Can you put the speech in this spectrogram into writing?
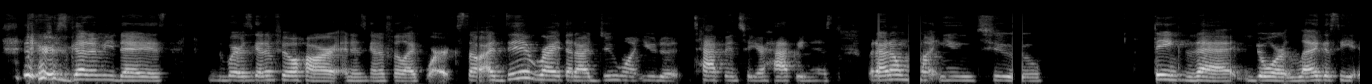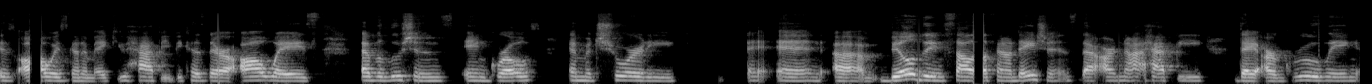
There's gonna be days where it's gonna feel hard and it's gonna feel like work. So I did write that I do want you to tap into your happiness, but I don't want you to think that your legacy is always going to make you happy because there are always evolutions in growth and maturity and um, building solid foundations that are not happy, they are grueling,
